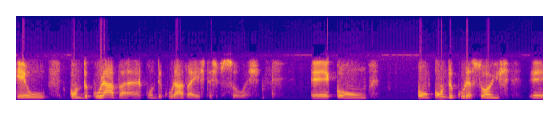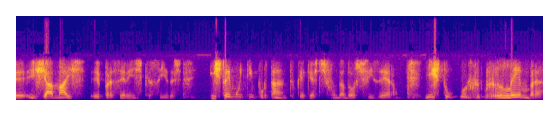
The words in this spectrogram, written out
eu condecorava, condecorava estas pessoas eh, com, com condecorações eh, jamais eh, para serem esquecidas. Isto é muito importante, o que é que estes fundadores fizeram. Isto re- relembra,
